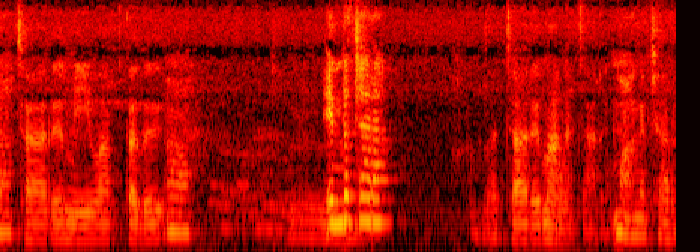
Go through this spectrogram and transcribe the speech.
അച്ചാറ് മീൻ വറുത്തത്. എന്താച്ചാറാ എന്തച്ചാറാ? അച്ചാറ് മാങ്ങച്ചാറ്. മാങ്ങച്ചാറ്.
